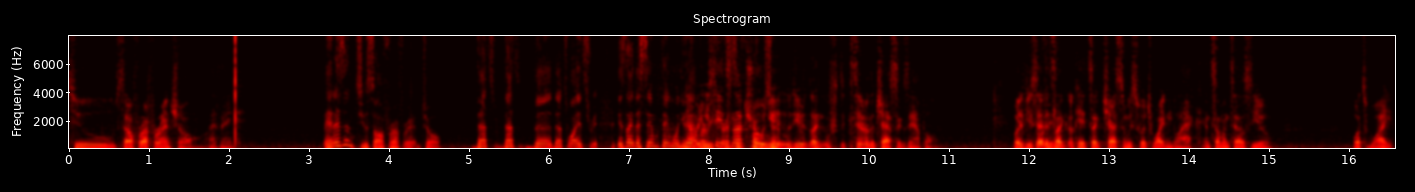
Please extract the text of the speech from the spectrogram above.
too self-referential. I think. It isn't too self-referential. That's that's the that's why it's re- it's like the same thing when you no, have but a you see, it's not true. When you, you like consider the chess example. What if you said it's like okay, it's like chess, and we switch white and black, and someone tells you, "What's white?"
